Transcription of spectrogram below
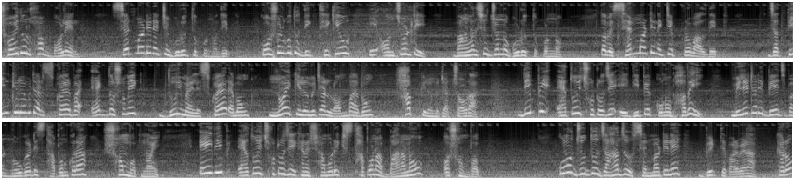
শহীদুল হক বলেন, সেন্ট মার্টিন একটি গুরুত্বপূর্ণ দ্বীপ। কৌশলগত দিক থেকেও এই অঞ্চলটি বাংলাদেশের জন্য গুরুত্বপূর্ণ। তবে সেন্ট মার্টিন একটি প্রবাল দ্বীপ, যা তিন কিলোমিটার স্কোয়ার বা এক দশমিক দুই মাইল স্কোয়ার এবং নয় কিলোমিটার লম্বা এবং হাফ কিলোমিটার চওড়া। দ্বীপটি এতই ছোট যে এই দ্বীপে কোনোভাবেই মিলিটারি বেজ বা নৌঘাটি স্থাপন করা সম্ভব নয়। এই দ্বীপ এতই ছোট যে এখানে সামরিক স্থাপনা বানানো অসম্ভব। কোনো যুদ্ধ জাহাজও সেন্ট মার্টিনে ভিড়তে পারবে না। কারণ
